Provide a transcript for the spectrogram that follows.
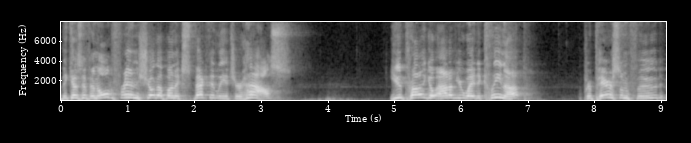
Because if an old friend showed up unexpectedly at your house, you'd probably go out of your way to clean up prepare some food,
